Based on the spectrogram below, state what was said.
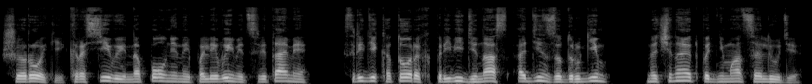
Широкий, красивый, наполненный полевыми цветами, среди которых при виде нас один за другим начинают подниматься люди.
